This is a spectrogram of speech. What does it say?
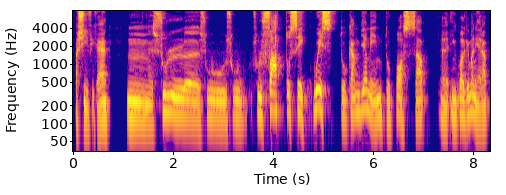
pacifica eh, mh, sul, su, su, sul, fatto se questo cambiamento possa eh, in qualche maniera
